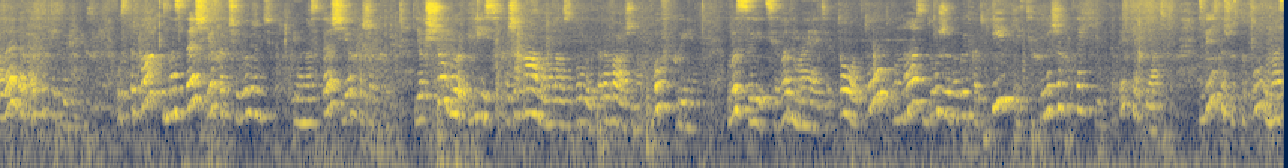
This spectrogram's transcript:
але давайте подивимось. У степах у нас теж є харчовий ланцюг, і у нас теж є хижаки. Якщо в лісі хижаками у нас були переважно вовки, лисиці, ведмеді, то тут у нас дуже велика кількість хижих птахів, таких як ясла. Звісно, що в степу у нас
